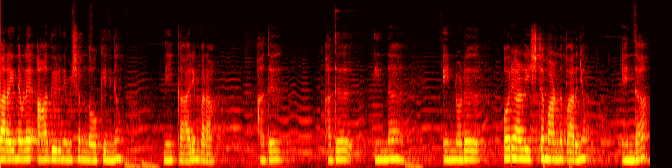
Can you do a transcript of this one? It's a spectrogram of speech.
പറയുന്നവളെ ആദ്യ ഒരു നിമിഷം നോക്കി നിന്നു. നീ കാര്യം പറ. അത് അത് ഇന്ന് എന്നോട് ഒരാൾ ഇഷ്ടമാണെന്ന് പറഞ്ഞു. എന്താ?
